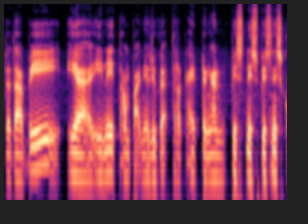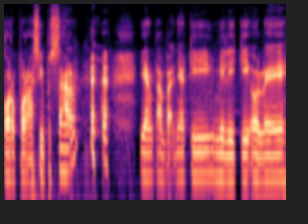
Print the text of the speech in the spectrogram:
tetapi ya ini tampaknya juga terkait dengan bisnis-bisnis korporasi besar yang tampaknya dimiliki oleh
